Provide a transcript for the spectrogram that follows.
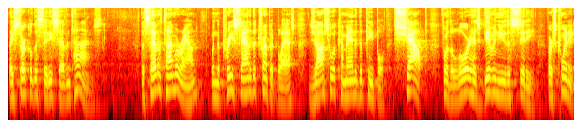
they circled the city seven times. The seventh time around, when the priest sounded the trumpet blast, Joshua commanded the people, Shout, for the Lord has given you the city. Verse 20.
